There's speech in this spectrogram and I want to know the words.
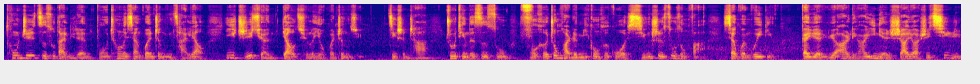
通知自诉代理人补充了相关证明材料，依职权调取了有关证据。经审查，朱婷的自诉符合《中华人民共和国刑事诉讼法》相关规定。该院于二零二一年十二月二十七日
